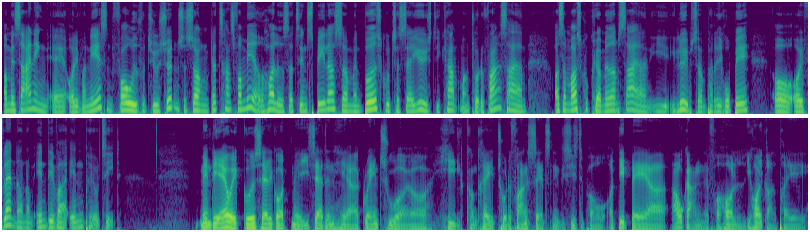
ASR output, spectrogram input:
Og med signingen af Oliver Næsen forud for 2017-sæsonen, der transformerede holdet sig til en spiller, som man både skulle tage seriøst i kampen om Tour de France-sejren, og som også kunne køre med om sejren i, i løb som Paris-Roubaix og, og i Flandern, om end det var anden prioritet. Men det er jo ikke gået særlig godt med især den her Grand Tour og helt konkret Tour de France-satsning de sidste par år, og det bærer afgangene fra holdet i høj grad præg af.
